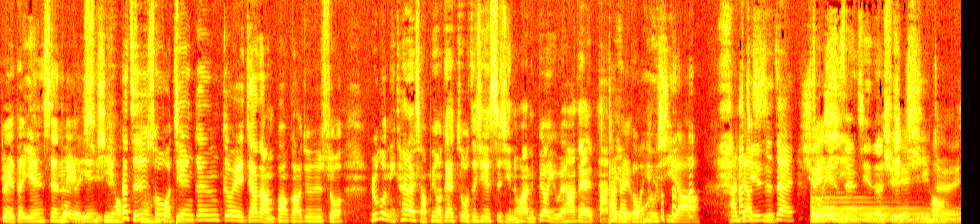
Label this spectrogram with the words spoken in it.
对的延伸练延习哦那只是说我今天跟各位家长报告，就是说，如果你看到小朋友在做这些事情的话，你不要以为他在打电动。他在玩，游戏啊，他其实是在做学习延伸性的学学习。对，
